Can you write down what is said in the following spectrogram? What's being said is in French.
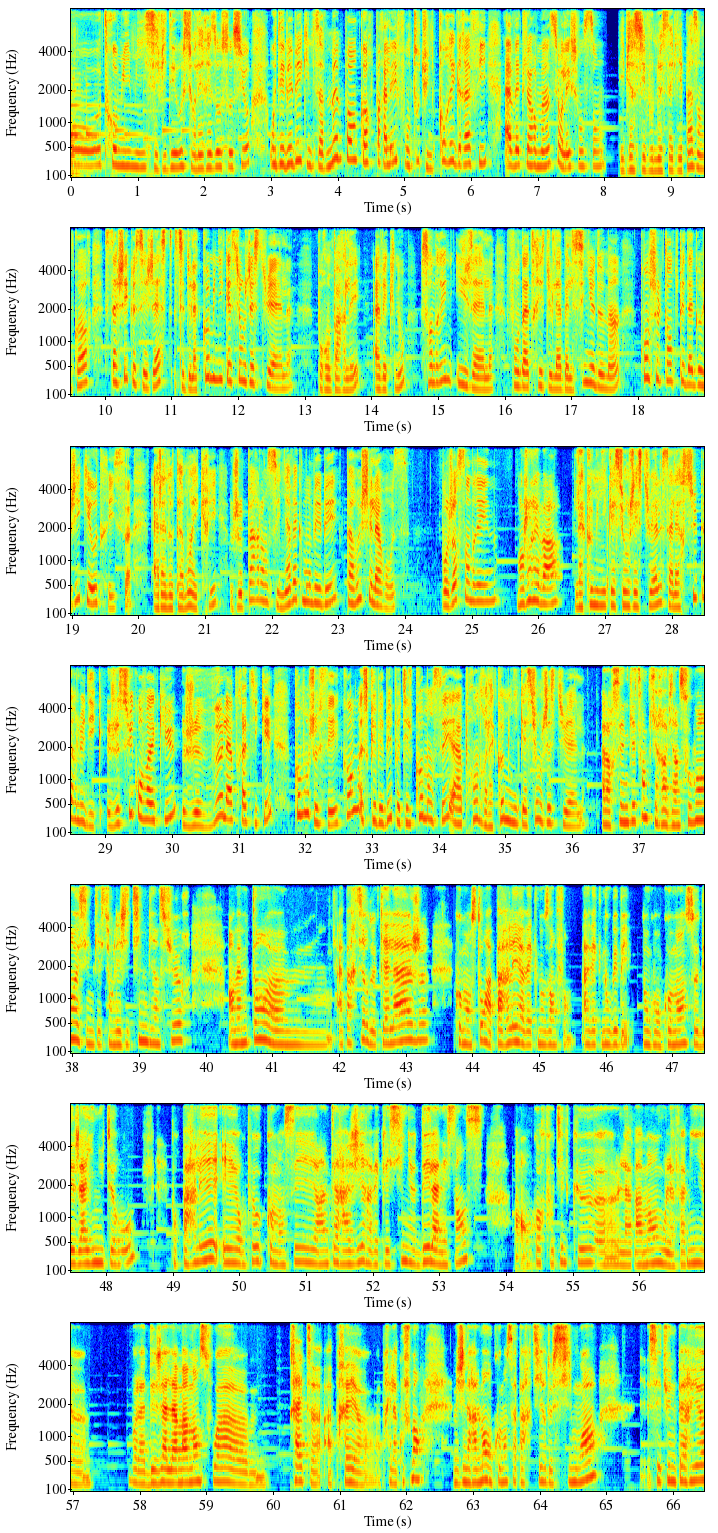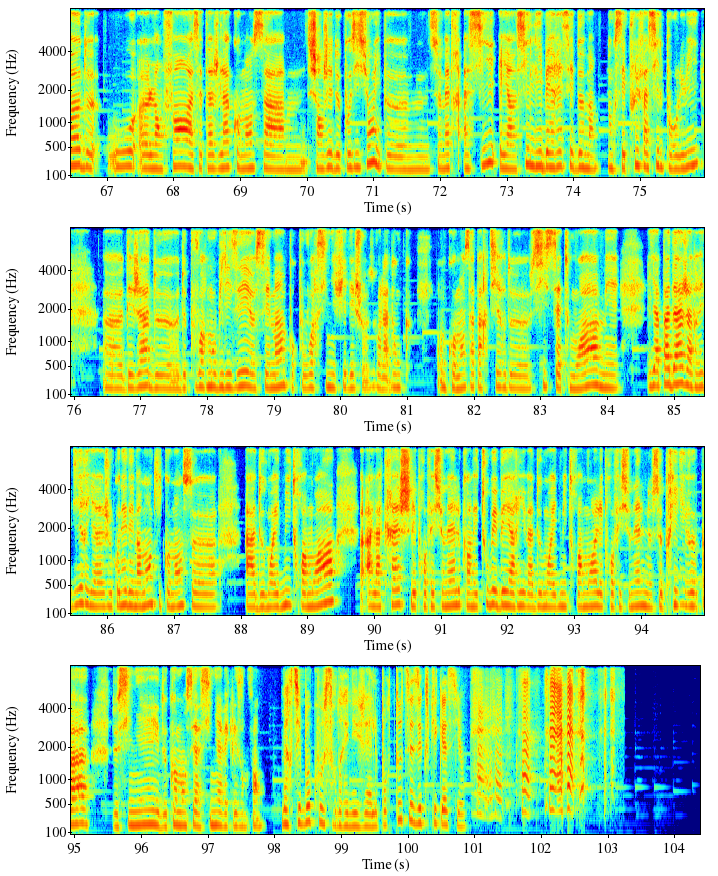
Oh, trop mimi ces vidéos sur les réseaux sociaux où des bébés qui ne savent même pas encore parler font toute une chorégraphie avec leurs mains sur les chansons. Eh bien, si vous ne le saviez pas encore, sachez que ces gestes, c'est de la communication gestuelle. Pour en parler, avec nous, Sandrine Igel, fondatrice du label Signe de main, consultante pédagogique et autrice. Elle a notamment écrit Je parle en signe avec mon bébé, paru chez Larousse. Bonjour Sandrine. Bonjour Eva. La communication gestuelle, ça a l'air super ludique. Je suis convaincue, je veux la pratiquer. Comment je fais? Quand est-ce que bébé peut-il commencer à apprendre la communication gestuelle? Alors c'est une question qui revient souvent et c'est une question légitime bien sûr. En même temps, euh, à partir de quel âge commence-t-on à parler avec nos enfants, avec nos bébés? Donc on commence déjà in utero pour parler et on peut commencer à interagir avec les signes dès la naissance. Encore faut-il que euh, la maman ou la famille, euh, voilà, déjà la maman soit prête après après l'accouchement. Mais généralement, on commence à partir de six mois c'est une période où euh, l'enfant à cet âge-là commence à changer de position, il peut se mettre assis et ainsi libérer ses deux mains. Donc c'est plus facile pour lui euh, déjà de, de, pouvoir mobiliser euh, ses mains pour pouvoir signifier des choses. Voilà, donc on commence à partir de 6-7 mois, mais il n'y a pas d'âge, à vrai dire. Il y a, je connais des mamans qui commencent euh, à deux mois et demi, trois mois. À la crèche, les professionnels, quand les tout bébés arrivent à deux mois et demi, trois mois, les professionnels ne se privent pas de signer et de commencer à signer avec les enfants. Merci beaucoup Sandrine Nigel pour toutes ces explications.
